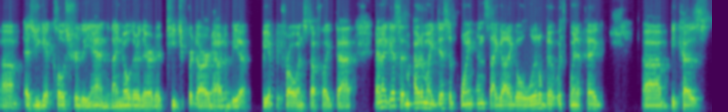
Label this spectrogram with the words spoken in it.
um, as you get closer to the end. And I know they're there to teach Bedard how to be a be a pro and stuff like that. And I guess out of my disappointments, I got to go a little bit with Winnipeg uh, because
